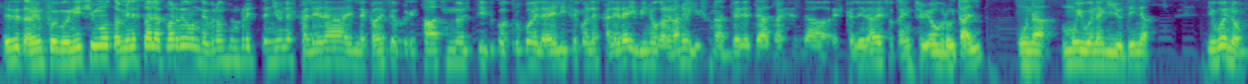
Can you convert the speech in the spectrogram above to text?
Ese también fue buenísimo. También está la parte donde Bronson Reed tenía una escalera en la cabeza porque estaba haciendo el típico truco de la hélice con la escalera y vino Gargano y le hizo una DDT a través de la escalera. Eso también se vio brutal. Una muy buena guillotina. Y bueno,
